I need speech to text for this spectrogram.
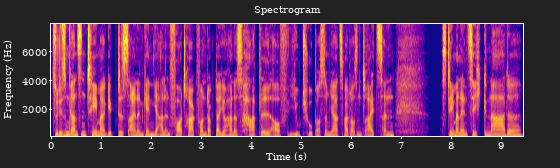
Zu diesem ganzen Thema gibt es einen genialen Vortrag von Dr. Johannes Hartl auf YouTube aus dem Jahr 2013. Das Thema nennt sich Gnade,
